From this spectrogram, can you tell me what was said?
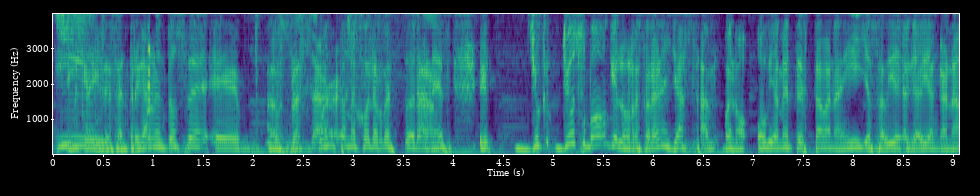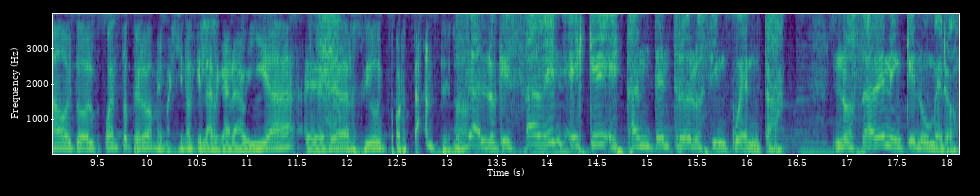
Y- Increíble. Se entregaron entonces eh, los placeres. 50 mejores restaurantes. Eh, yo, yo supongo que los restaurantes ya sabían, bueno, obviamente estaban ahí, ya sabían que habían ganado y todo el cuento, pero me imagino que la algarabía eh, debe haber sido importante, ¿no? O sea, lo que saben es que están dentro de los 50. No saben en qué número.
